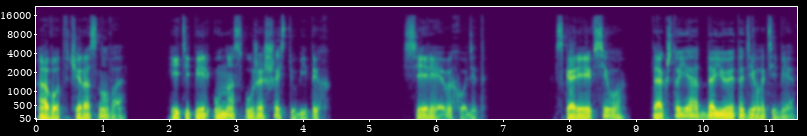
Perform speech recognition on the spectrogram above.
А вот вчера снова. И теперь у нас уже шесть убитых. Серия выходит. Скорее всего. Так что я отдаю это дело тебе.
